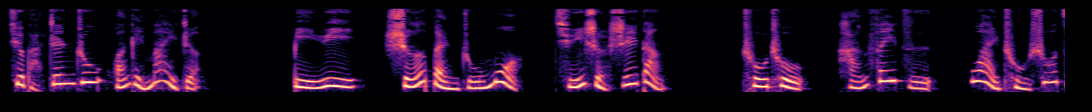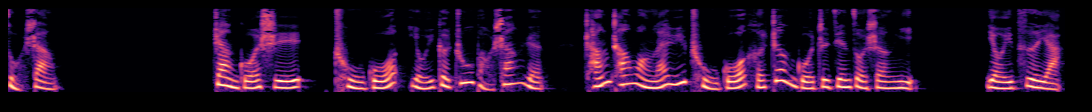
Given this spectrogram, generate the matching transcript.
却把珍珠还给卖者，比喻舍本逐末，取舍失当。出处《韩非子·外储说左上》。战国时，楚国有一个珠宝商人。常常往来于楚国和郑国之间做生意。有一次呀，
